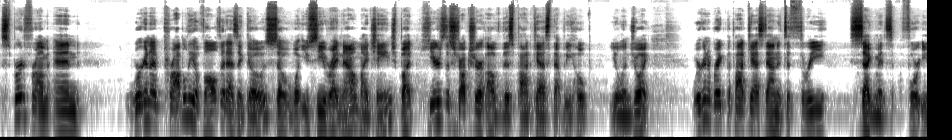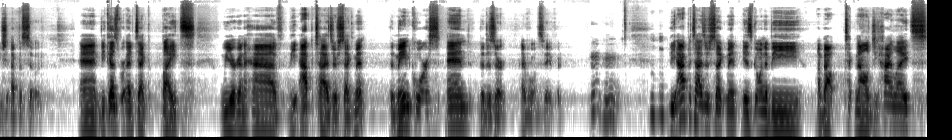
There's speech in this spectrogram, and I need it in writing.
spurred from. And we're going to probably evolve it as it goes. So what you see right now might change, but here's the structure of this podcast that we hope you'll enjoy. We're going to break the podcast down into three segments for each episode. And because we're EdTech Bytes, we are going to have the appetizer segment, the main course, and the dessert, everyone's favorite. Mm-hmm. the appetizer segment is going to be about technology highlights,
